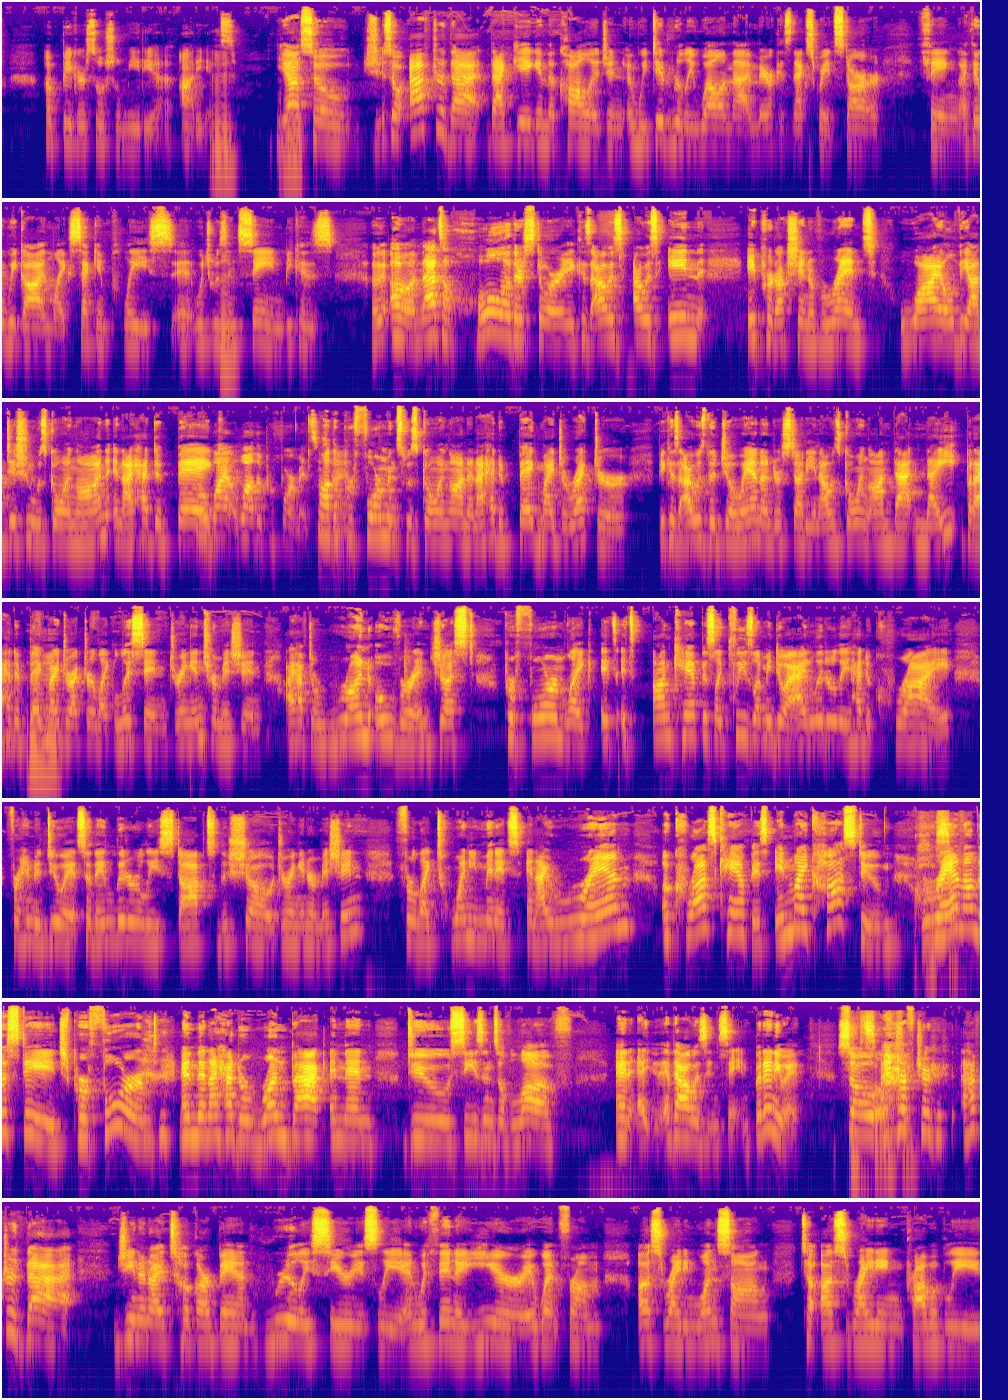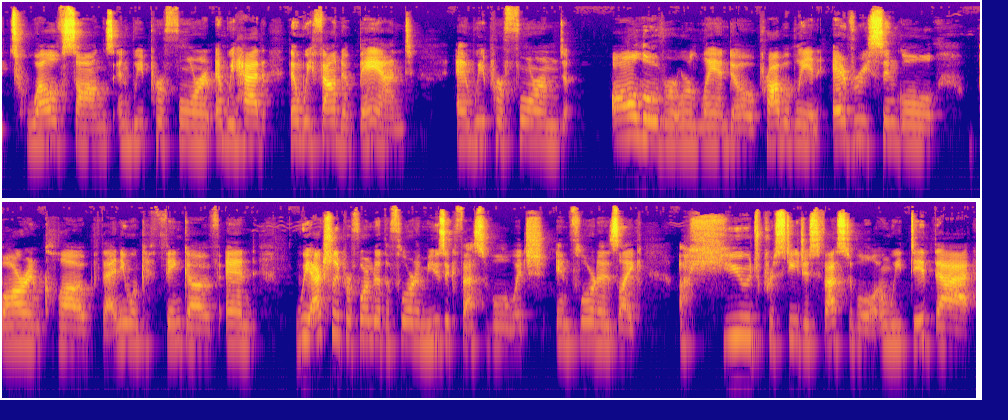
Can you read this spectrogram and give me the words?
a bigger social media audience. Mm. Yeah, so so after that that gig in the college and, and we did really well in that America's Next Great Star thing. I think we got in like second place, eh, which was mm. insane because uh, oh, and that's a whole other story because I was I was in a production of Rent while the audition was going on, and I had to beg well, while, while the performance while the performance was going on, and I had to beg my director because I was the Joanne understudy and I was going on that night, but I had to beg mm-hmm. my director, like, listen, during intermission, I have to run over and just perform like it's it's on campus, like, please let me do it. I literally had to cry for him to do it. So they literally stopped the show during intermission for like 20 minutes and I ran across campus in my costume, awesome. ran on the stage, performed, and then I had to run back and then do Seasons of Love and uh, that was insane. But anyway, so, awesome. after after that, Gina and I took our band really seriously, and within a year, it went from us writing one song to us writing probably 12 songs and we performed and we had then we found a band and we performed all over Orlando probably in every single bar and club that anyone could think of. And we actually performed at the Florida Music Festival which in Florida is like a huge prestigious festival. And we did that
